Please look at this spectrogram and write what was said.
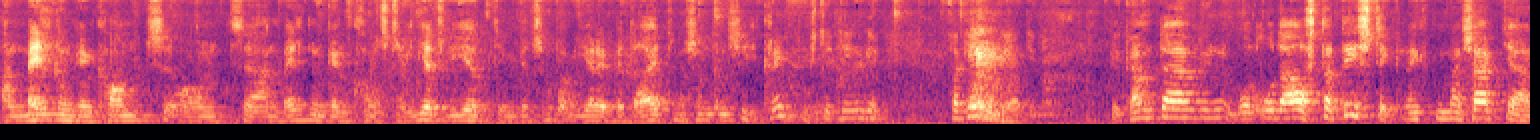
an Meldungen kommt und an Meldungen konstruiert wird in Bezug auf ihre Bedeutung, sondern sich kritisch die Dinge vergegenwärtigen. Da, oder auch Statistik. Nicht? Man sagt ja,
